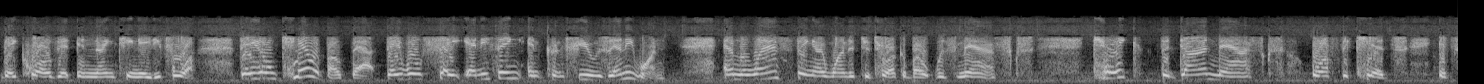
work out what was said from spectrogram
they called it in 1984. They don't care about that. They will say anything and confuse anyone. And the last thing I wanted to talk about was masks. Take the darn masks off the kids. It's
